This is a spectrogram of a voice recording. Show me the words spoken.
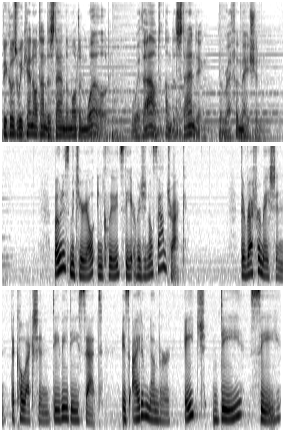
because we cannot understand the modern world without understanding the Reformation. Bonus material includes the original soundtrack. The Reformation, the collection DVD set, is item number HDCTR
